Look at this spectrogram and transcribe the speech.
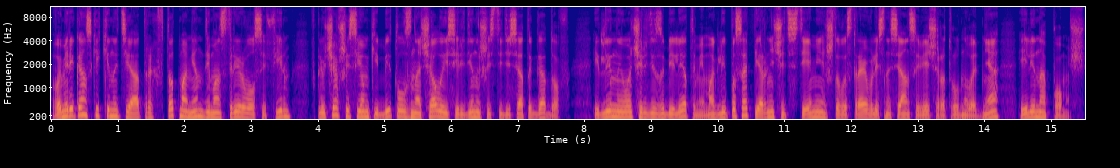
В американских кинотеатрах в тот момент демонстрировался фильм, включавший съемки Битлз начала и середины 60-х годов, и длинные очереди за билетами могли посоперничать с теми, что выстраивались на сеансы вечера трудного дня или на помощь.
